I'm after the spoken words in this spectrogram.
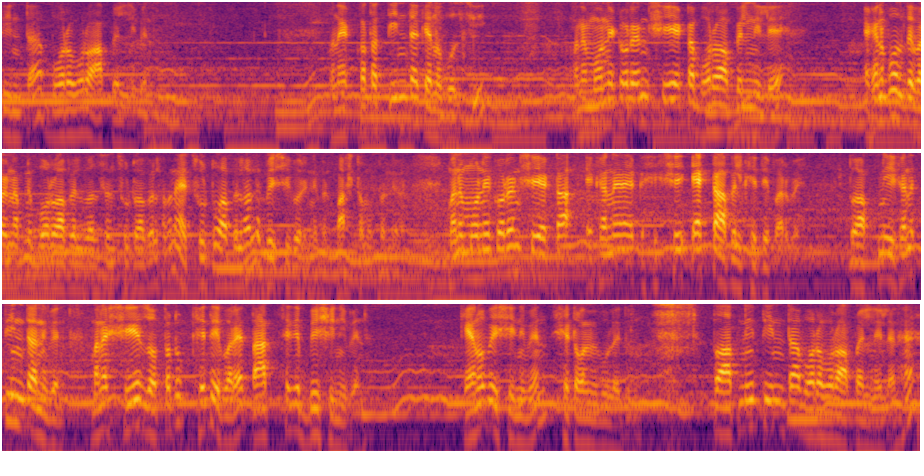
তিনটা বড় বড় আপেল নেবেন। মানে এক কথা তিনটা কেন বলছি? মানে মনে করেন সে একটা বড় আপেল নিলে এখানে বলতে পারেন আপনি বড় আপেল বলছেন ছোট আপেল হবে না হ্যাঁ, ছোট আপেল হলে বেশি করে নেবেন পাঁচটা মতো নেবেন। মানে মনে করেন সে একটা এখানে সে একটা আপেল খেতে পারবে। তো আপনি এখানে তিনটা নেবেন মানে সে যতটুকু খেতে পারে তার থেকে বেশি নেবেন। কেন বেশি নেবেন সেটাও আমি বলে দেব। তো আপনি তিনটা বড় বড় আপেল নিলেন হ্যাঁ?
